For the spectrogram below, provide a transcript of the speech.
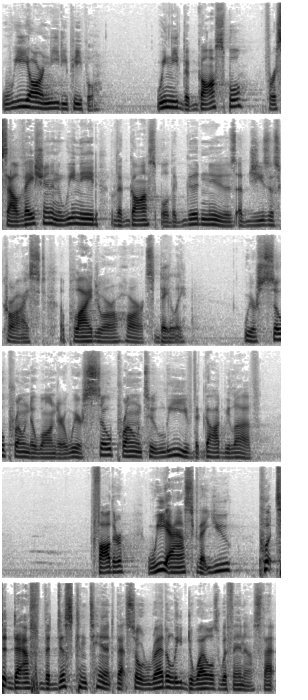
We are needy people. We need the gospel for salvation, and we need the gospel, the good news of Jesus Christ applied to our hearts daily. We are so prone to wander. We are so prone to leave the God we love. Father, we ask that you put to death the discontent that so readily dwells within us, that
